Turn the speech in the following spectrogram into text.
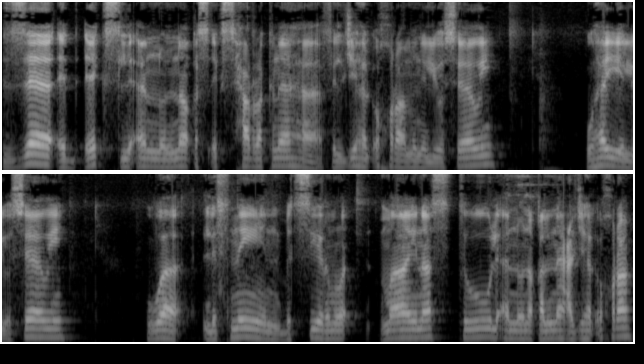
زائد إكس لأنه الناقص إكس حركناها في الجهة الأخرى من اليساوي وهي اليساوي والاثنين بتصير minus 2 لأنه نقلناها على الجهة الأخرى.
